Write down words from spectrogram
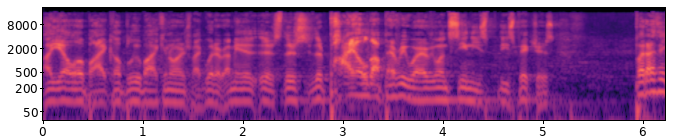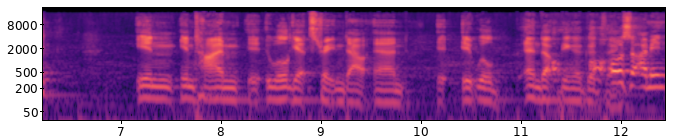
a yellow bike, a blue bike, an orange bike, whatever. I mean, there's, there's, they're piled up everywhere. Everyone's seen these, these pictures. But I think in, in time, it will get straightened out and it, it will end up being a good thing. Also, I mean,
